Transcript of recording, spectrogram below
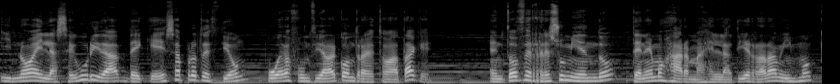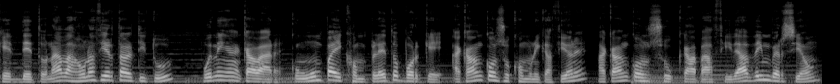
y no hay la seguridad de que esa protección pueda funcionar contra estos ataques. Entonces, resumiendo, tenemos armas en la Tierra ahora mismo que detonadas a una cierta altitud pueden acabar con un país completo porque acaban con sus comunicaciones, acaban con su capacidad de inversión,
